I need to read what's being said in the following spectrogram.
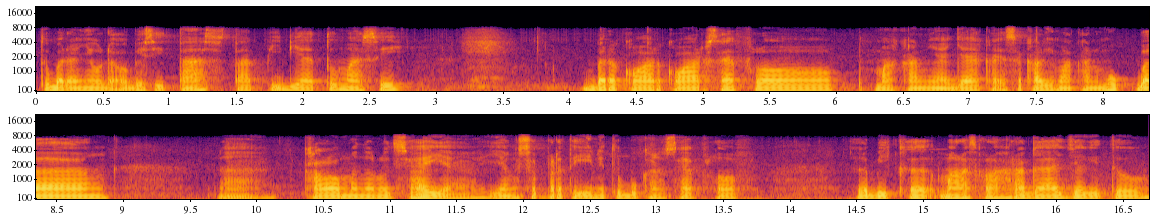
Itu badannya udah obesitas tapi dia tuh masih berkoar-koar self love makannya aja kayak sekali makan mukbang. Nah kalau menurut saya yang seperti ini tuh bukan self love lebih ke malas olahraga aja gitu.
